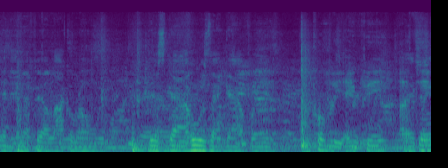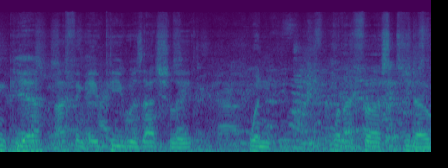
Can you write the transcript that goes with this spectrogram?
in the NFL locker room with this guy? Who was that guy for you? Probably AP, I think. Yeah, I think AP was actually when when I first, you know,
